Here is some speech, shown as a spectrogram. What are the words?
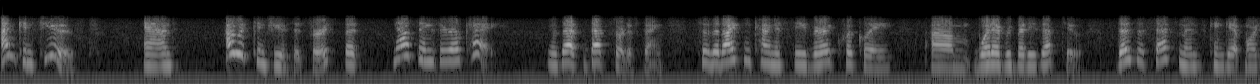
I'm confused and I was confused at first, but now things are okay you know, that that sort of thing, so that I can kind of see very quickly um, what everybody's up to. Those assessments can get more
